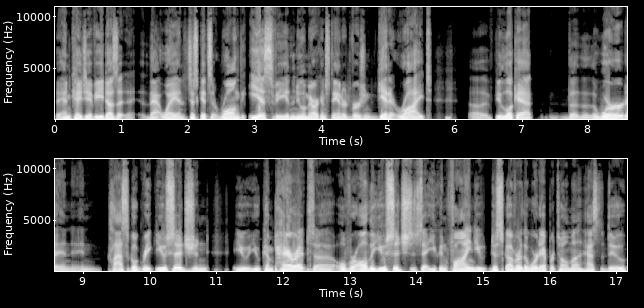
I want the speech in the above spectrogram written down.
The NKJV does it that way, and it just gets it wrong. The ESV and the New American Standard Version get it right. Uh, if you look at the, the, the word in, in classical Greek usage and you you compare it uh, over all the usages that you can find, you discover the word epitoma has to do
